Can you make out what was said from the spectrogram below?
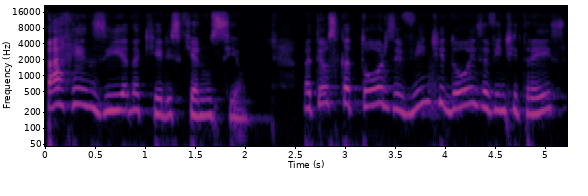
parresia daqueles que anunciam. Mateus 14, 22 a 23.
